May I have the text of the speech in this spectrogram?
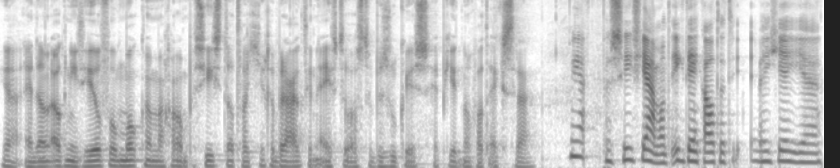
Ja, en dan ook niet heel veel mokken, maar gewoon precies dat wat je gebruikt. En eventueel als er bezoek is, heb je het nog wat extra. Ja, precies. Ja, want ik denk altijd, weet je, je,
